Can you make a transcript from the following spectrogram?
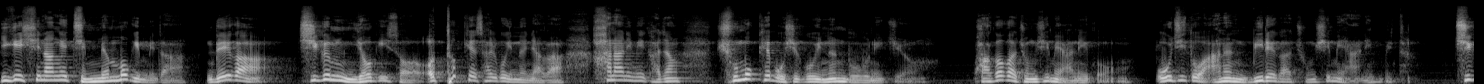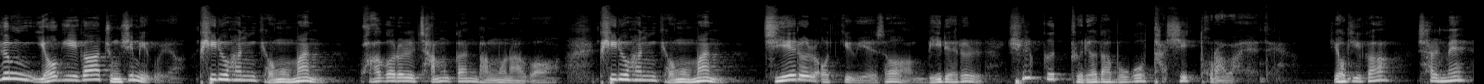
이게 신앙의 진면목입니다. 내가 지금 여기서 어떻게 살고 있느냐가 하나님이 가장 주목해 보시고 있는 부분이죠. 과거가 중심이 아니고 오지도 않은 미래가 중심이 아닙니다. 지금 여기가 중심이고요. 필요한 경우만 과거를 잠깐 방문하고 필요한 경우만 지혜를 얻기 위해서 미래를 힐끗 들여다보고 다시 돌아와야 돼요. 여기가 삶의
